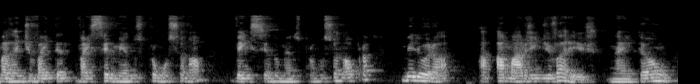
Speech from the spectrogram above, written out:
mas a gente vai, ter, vai ser menos promocional, vem sendo menos promocional para melhorar a, a, margem de varejo. Né? Então,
